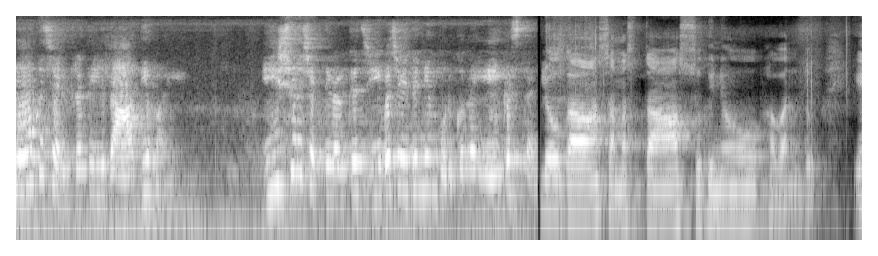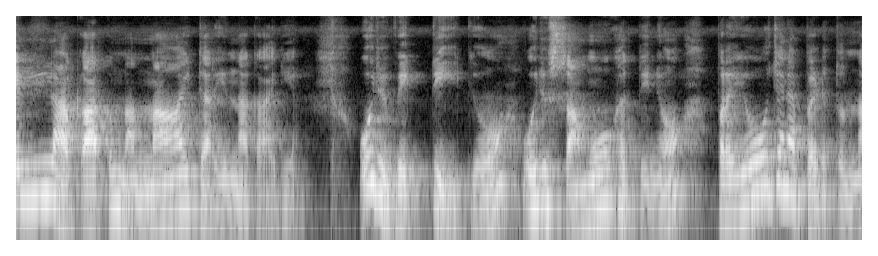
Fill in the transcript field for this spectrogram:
ലോക ചരിത്രത്തിൽ ഇതാദ്യമായി ഈശ്വര ശക്തികൾക്ക് ജീവചൈതന്യം കൊടുക്കുന്ന ഏക സ്ഥലം. ലോക സമസ്ത സുഖിനോ ഭവന്തു. എല്ലാ ആൾക്കാർക്കും നന്നായിട്ട് അറിയുന്ന കാര്യം. ഒരു വ്യക്തിക്കോ ഒരു സമൂഹത്തിനോ പ്രയോജനപ്പെടുത്തുന്ന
